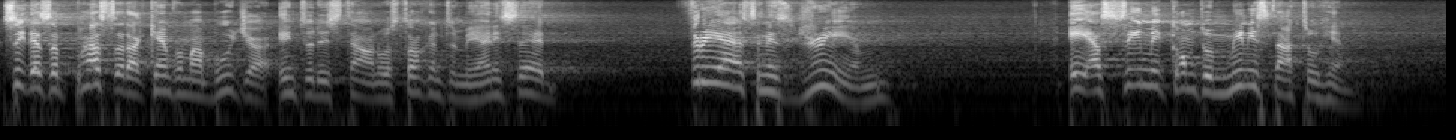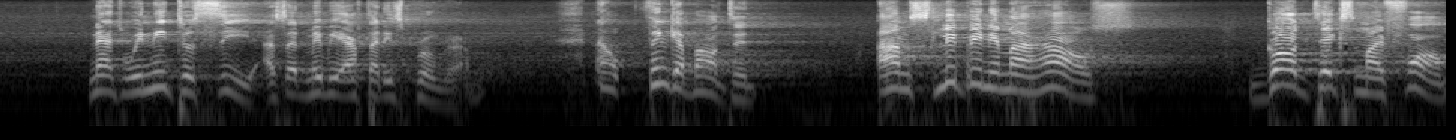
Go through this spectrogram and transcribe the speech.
See, there's a pastor that came from Abuja into this town, was talking to me, and he said, Three years in his dream, he has seen me come to minister to him that we need to see. I said, maybe after this program. Now, think about it. I'm sleeping in my house. God takes my form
